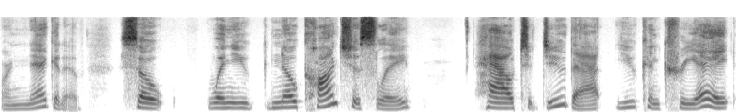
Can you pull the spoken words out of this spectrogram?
or negative. So when you know consciously how to do that, you can create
